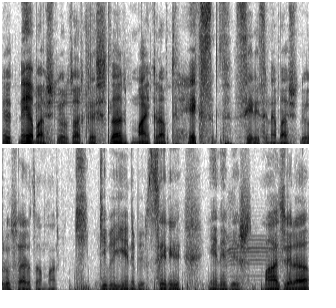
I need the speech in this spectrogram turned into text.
Evet neye başlıyoruz arkadaşlar? Minecraft Hexed serisine başlıyoruz. Her zaman gibi yeni bir seri, yeni bir macera.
